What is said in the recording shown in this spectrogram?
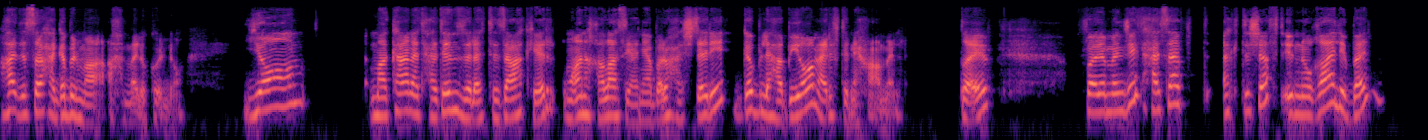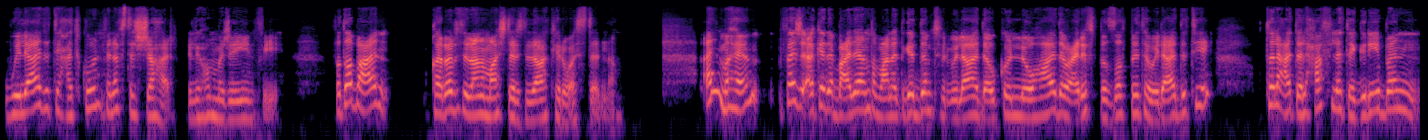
هذا صراحة قبل ما أحمله كله. يوم ما كانت حتنزل التذاكر وأنا خلاص يعني بروح أشتري قبلها بيوم عرفت إني حامل. طيب فلما جيت حسبت اكتشفت إنه غالبا ولادتي حتكون في نفس الشهر اللي هم جايين فيه. فطبعا قررت إن أنا ما أشتري تذاكر وأستنى. المهم فجأة كده بعدين طبعا اتقدمت في الولادة وكله وهذا وعرفت بالضبط متى ولادتي. طلعت الحفلة تقريبا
